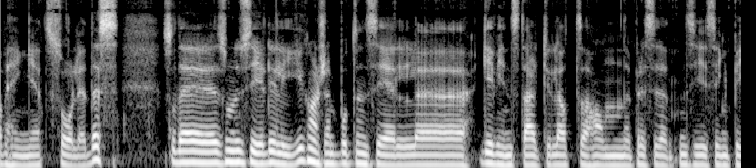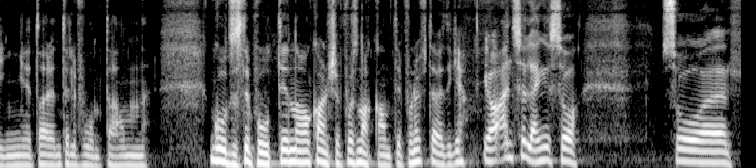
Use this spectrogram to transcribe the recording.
avhengighet således. Så det, som du sier, det ligger kanskje en potensiell uh, gevinst der til at han, presidenten Xi Jinping tar en telefon til han godeste Putin og kanskje får snakka han til fornuft, jeg vet ikke. Ja, enn så lenge så, så uh,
